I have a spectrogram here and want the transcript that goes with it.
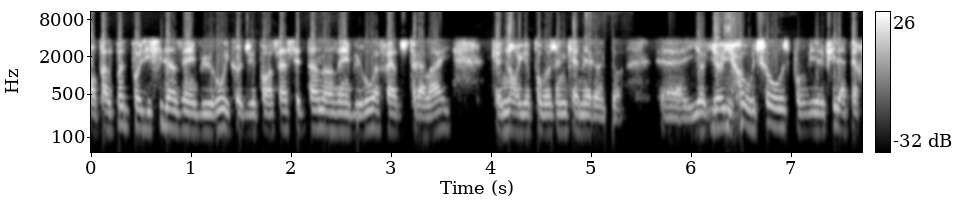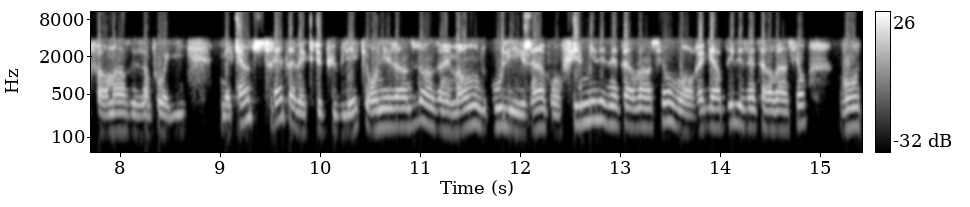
On parle pas de policier dans un bureau. Écoute, j'ai passé assez de temps dans un bureau à faire du travail que non, il n'y a pas besoin de caméra là. Euh, il y, a, autre chose pour vérifier la performance des employés. Mais quand tu traites avec le public, on est rendu dans un monde où les gens vont filmer les interventions, vont regarder les interventions, vont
